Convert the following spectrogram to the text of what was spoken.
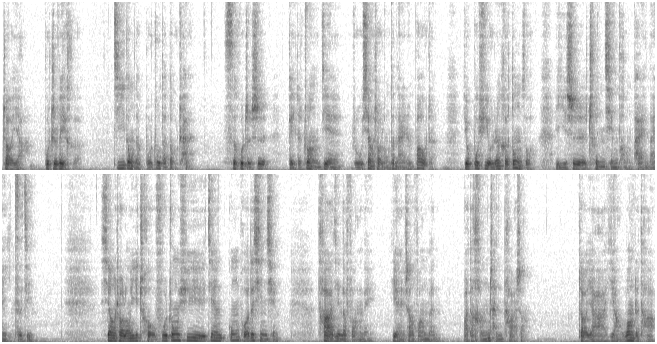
赵雅不知为何，激动的不住的抖颤，似乎只是给这撞见如项少龙的男人抱着。又不需有任何动作，已是春情澎湃，难以自禁。项少龙以丑妇终须见公婆的心情，踏进了房内，掩上房门，把他横陈榻上。赵雅仰望着他，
